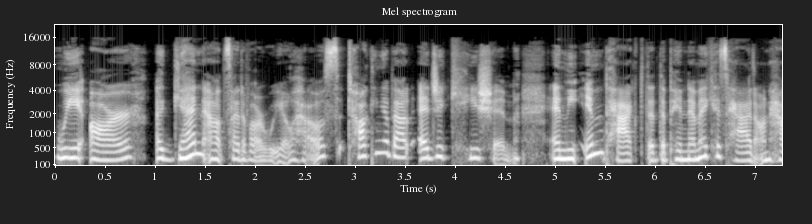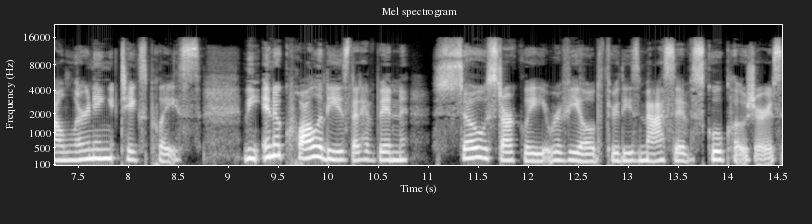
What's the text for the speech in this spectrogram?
we are again outside of our wheelhouse talking about education and the impact that the pandemic has had on how learning takes place, the inequalities that have been so starkly revealed through these massive school closures,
